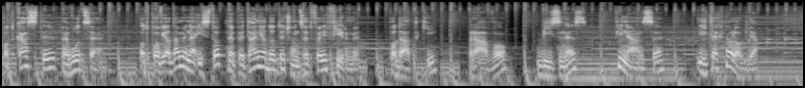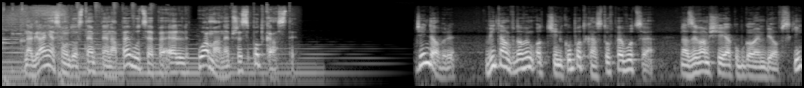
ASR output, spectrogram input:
Podcasty PWC. Odpowiadamy na istotne pytania dotyczące Twojej firmy: podatki, prawo, biznes, finanse i technologia. Nagrania są dostępne na pwc.pl łamane przez podcasty. Dzień dobry. Witam w nowym odcinku podcastów PWC. Nazywam się Jakub Gołębiowski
